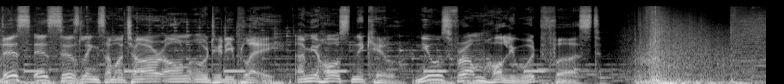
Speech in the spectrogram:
This is Sizzling Samachar on OTT Play. I'm your host Nikhil. News from Hollywood first.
